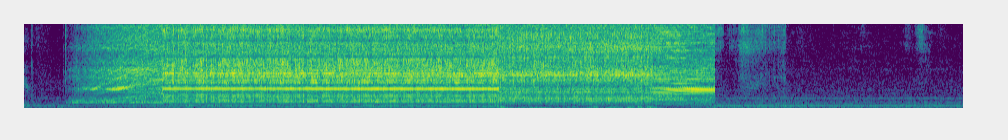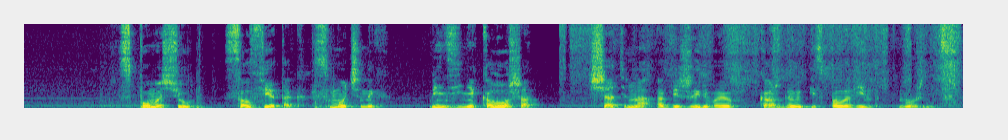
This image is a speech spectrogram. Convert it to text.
С помощью салфеток, смоченных в бензине калоша, тщательно обезжириваю каждую из половин ножниц.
